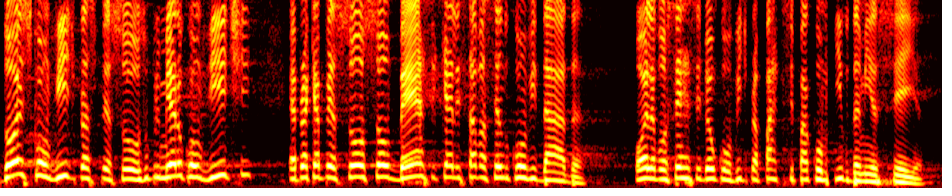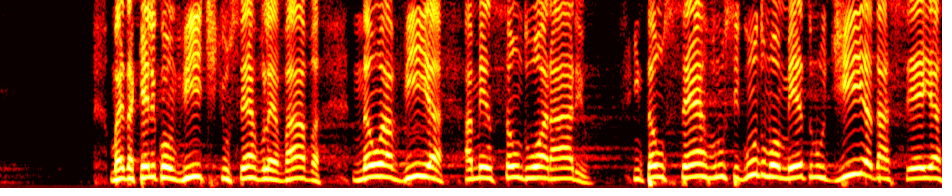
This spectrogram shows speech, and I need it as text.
dois convites para as pessoas. O primeiro convite é para que a pessoa soubesse que ela estava sendo convidada. Olha, você recebeu um convite para participar comigo da minha ceia. Mas aquele convite que o servo levava, não havia a menção do horário. Então o servo, no segundo momento, no dia da ceia,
